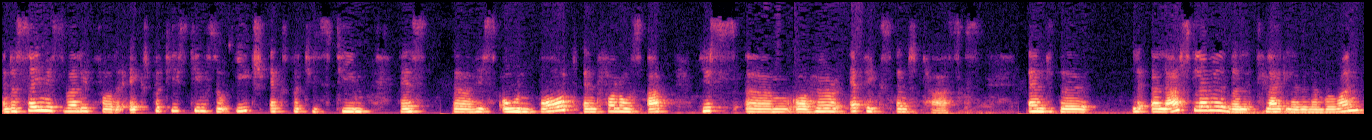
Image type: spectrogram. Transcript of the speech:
And the same is valid for the expertise team. So each expertise team has uh, his own board and follows up his um, or her epics and tasks. And the uh, last level the flight level number one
